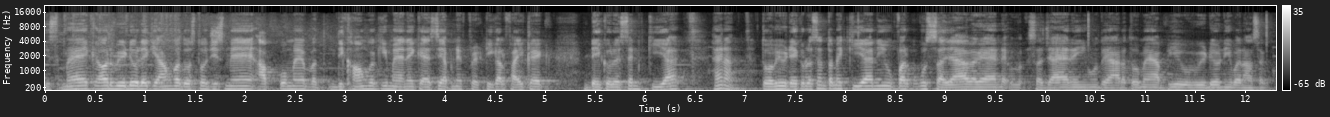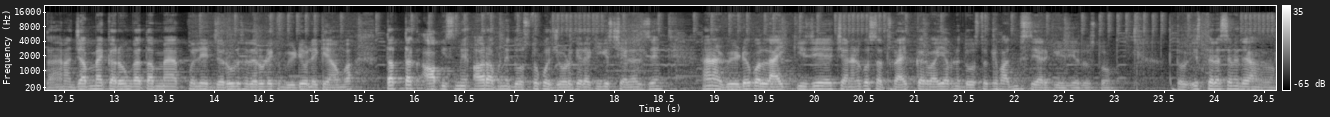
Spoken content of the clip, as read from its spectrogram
इस, मैं एक और वीडियो लेके आऊँगा दोस्तों, जिसमें आपको मैं दिखाऊँगा कि मैंने कैसे अपने प्रैक्टिकल फ़ाइल का एक डेकोरेशन किया, है ना? तो अभी डेकोरेशन तो मैं किया नहीं, ऊपर को कुछ सजाया वगैरह सजाया नहीं हूँ तो यार तो मैं अभी वीडियो नहीं बना सकता, है ना? जब मैं करूँगा, तब मैं आपके लिए ज़रूर से ज़रूर एक वीडियो लेके आऊँगा। तब तक आप इसमें और अपने दोस्तों को जोड़ के रखिए इस चैनल से, है ना? वीडियो को लाइक कीजिए चैनल को सब्सक्राइब करवाइए, अपने दोस्तों के पास भी शेयर कीजिए दोस्तों। तो इस तरह से मैं देखा हूँ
